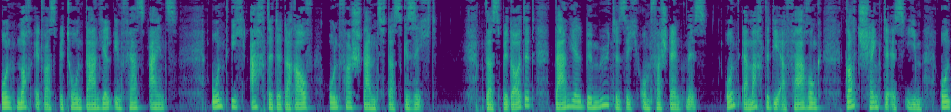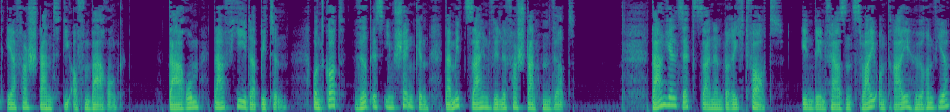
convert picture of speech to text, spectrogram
Und noch etwas betont Daniel in Vers 1. Und ich achtete darauf und verstand das Gesicht. Das bedeutet, Daniel bemühte sich um Verständnis, und er machte die Erfahrung, Gott schenkte es ihm, und er verstand die Offenbarung. Darum darf jeder bitten, und Gott wird es ihm schenken, damit sein Wille verstanden wird. Daniel setzt seinen Bericht fort. In den Versen zwei und drei hören wir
